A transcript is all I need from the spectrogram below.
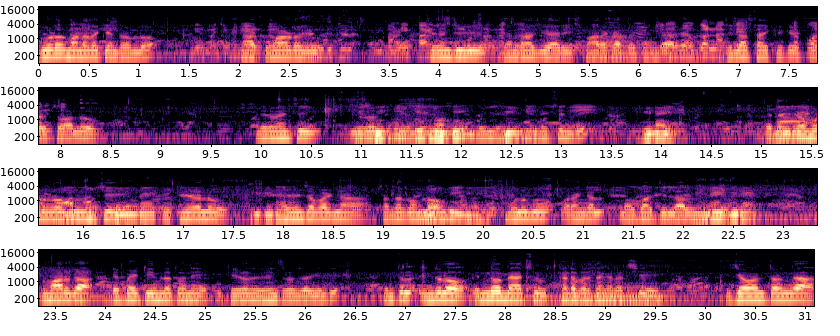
గూడూరు మండల కేంద్రంలో నా కుమారుడు చిరంజీవి ధనరాజు గారి స్మారకార్థకంగా జిల్లా స్థాయి క్రికెట్ క్రీడోత్సవాలు నిర్వహించి ఈ రోజుకి ముగిసి- ముగిసింది. గత ఇరవై మూడు రోజుల నుంచి ఈ క్రీడలు నిర్వహించబడిన సందర్భంలో ములుగు వరంగల్ మహబాద్ జిల్లాల నుండి సుమారుగా డెబ్బై టీంలతోనే ఈ క్రీడలు నిర్వహించడం జరిగింది. ఇందులో ఇందులో ఎన్నో మ్యాచ్లు ఉత్కంఠభరితంగా నడిచి విజయవంతంగా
